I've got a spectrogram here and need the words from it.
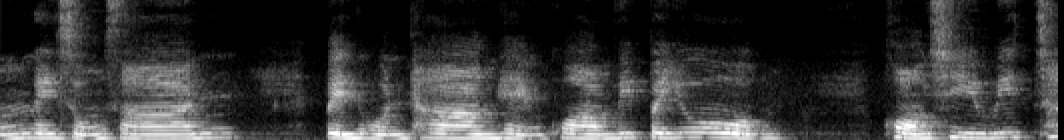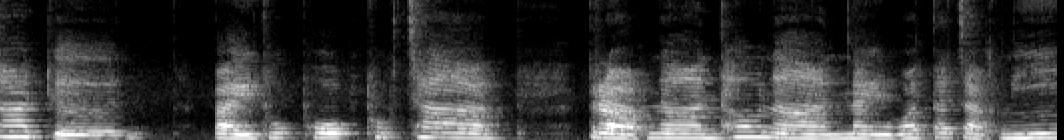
งในสงสาร เป็นหนทางแห่งความวิปโยค ของชีวิตชาติเกิด ไปทุกภพทุกชาติ ตราบนานเท่านานในวัฏจักรนี้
